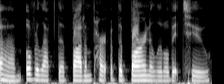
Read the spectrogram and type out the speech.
um, overlap the bottom part of the barn a little bit too.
